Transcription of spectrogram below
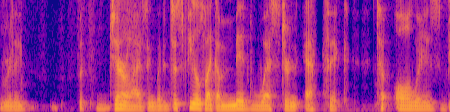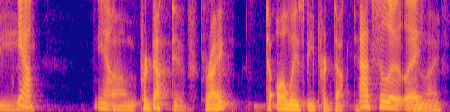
really generalizing, but it just feels like a Midwestern ethic to always be Yeah. Yeah. um, productive, right? To always be productive Absolutely. in life.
